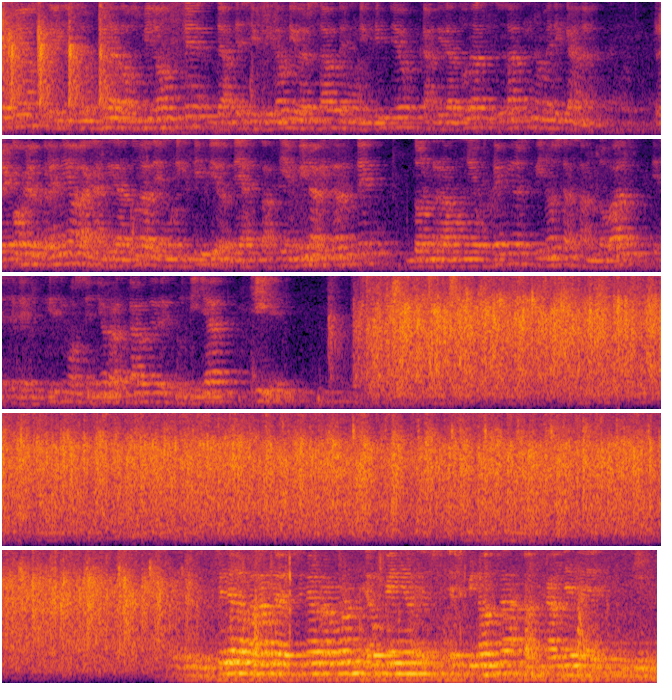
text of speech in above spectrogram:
Premios Reina Sofía 2011 de Accesibilidad Universal de Municipios, Candidaturas Latinoamericanas. Recoge el premio a la candidatura de municipios de hasta 100.000 habitantes, don Ramón Eugenio Espinosa Sandoval, excelentísimo señor alcalde de Frutillar, Chile. Tiene la palabra el señor Ramón Eugenio Espinoza, alcalde de Frutillar.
